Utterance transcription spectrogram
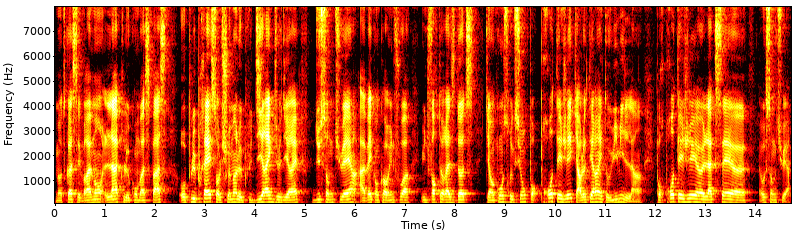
Mais en tout cas, c'est vraiment là que le combat se passe au plus près, sur le chemin le plus direct, je dirais, du sanctuaire, avec encore une fois une forteresse d'Ots qui est en construction pour protéger, car le terrain est au 8000 là, hein, pour protéger euh, l'accès euh, au sanctuaire.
